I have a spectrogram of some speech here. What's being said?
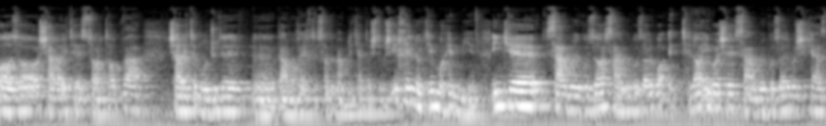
بازار شرایط استارتاپ و شرایط موجود در واقع اقتصاد مملکت داشته باشه. این خیلی نکته مهمیه. اینکه سرمایه گذار سرمایه گذار با اطلاعی باشه سرمایه گذاری باشه که از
